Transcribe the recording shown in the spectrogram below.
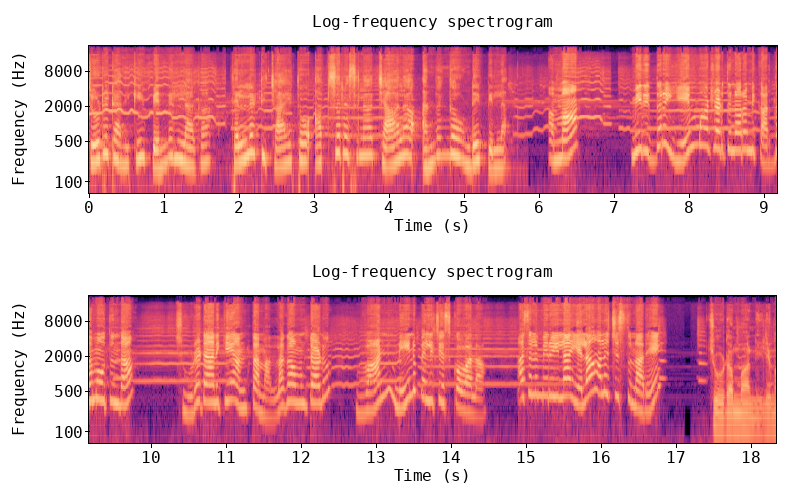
చూడటానికి వెన్నెల్లాగా తెల్లటి ఛాయతో అప్సరసలా చాలా అందంగా ఉండే పిల్ల. అమ్మా మీరిద్దరు ఏం మాట్లాడుతున్నారో మీకు అర్థమవుతుందా? చూడటానికి అంత నల్లగా ఉంటాడు. వాణ్ణి నేను పెళ్ళి చేసుకోవాలా? అసలు మీరు ఇలా ఎలా ఆలోచిస్తున్నారే? చూడమ్మా నీలిమ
